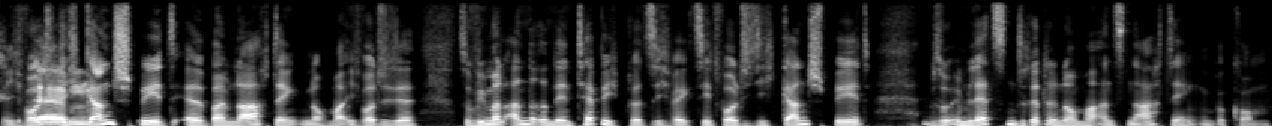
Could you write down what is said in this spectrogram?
Ich wollte ähm, dich ganz spät äh, beim Nachdenken nochmal, ich wollte dir, so wie man anderen den Teppich plötzlich wegzieht, wollte ich dich ganz spät, so im letzten Drittel nochmal ans Nachdenken bekommen.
